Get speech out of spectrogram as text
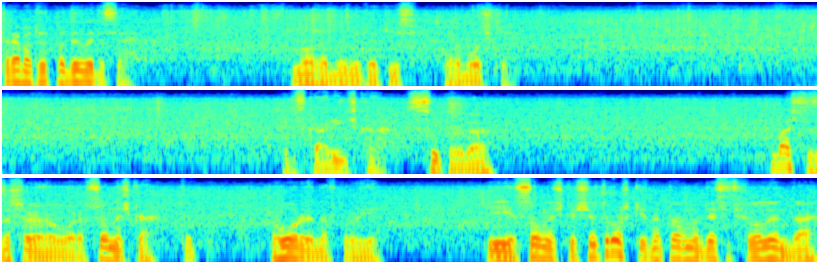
Треба тут подивитися. Може будуть якісь грибочки. Гірська річка. Супер, да? Бачите, за що я говорю? Сонечка, тут гори навкруги. І сонечко ще трошки, напевно, 10 хвилин, да?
